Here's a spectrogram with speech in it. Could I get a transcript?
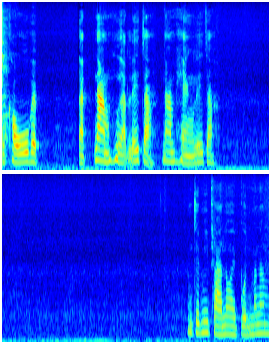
ำเขาแบบน้ำเหือดเลยจ้ะน้ำแห้งเลยจ้ะ มันจะมีปลาหน่อยปนมานำ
